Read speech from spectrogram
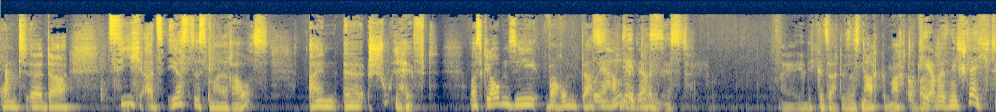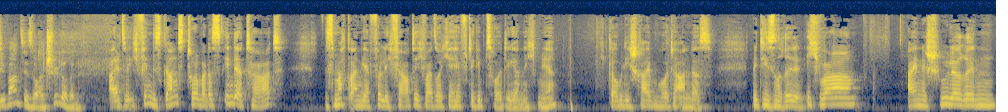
Und äh, da ziehe ich als erstes mal raus ein äh, Schulheft. Was glauben Sie, warum das Woher haben hier Sie das? drin ist? Naja, ehrlich gesagt ist es nachgemacht. Okay, aber ist nicht schlecht. wie waren Sie so als Schülerin? Also ich finde es ganz toll, weil das in der Tat, es macht einen ja völlig fertig, weil solche Hefte gibt's heute ja nicht mehr. Ich glaube, die schreiben heute anders mit diesen Rillen. Ich war eine Schülerin,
